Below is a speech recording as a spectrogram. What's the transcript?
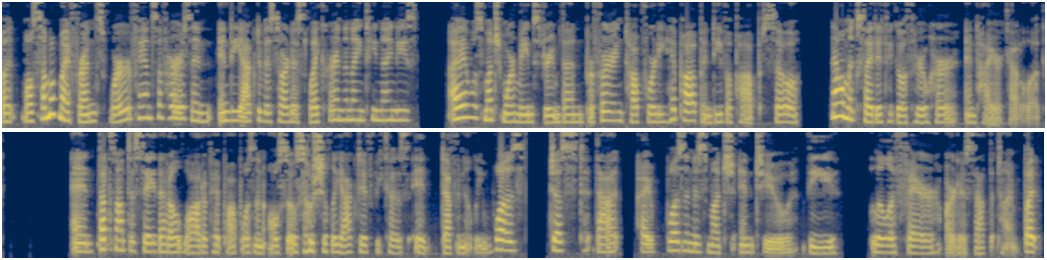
but while some of my friends were fans of hers and indie activist artists like her in the 1990s, I was much more mainstream then, preferring top 40 hip hop and diva pop, so now I'm excited to go through her entire catalog. And that's not to say that a lot of hip hop wasn't also socially active because it definitely was, just that I wasn't as much into the Lilith Fair artists at the time. But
